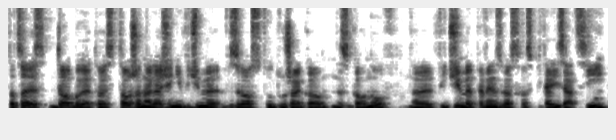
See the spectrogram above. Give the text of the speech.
To, co jest dobre, to jest to, że na razie nie widzimy wzrostu dużego zgonów, e, widzimy pewien wzrost hospitalizacji,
